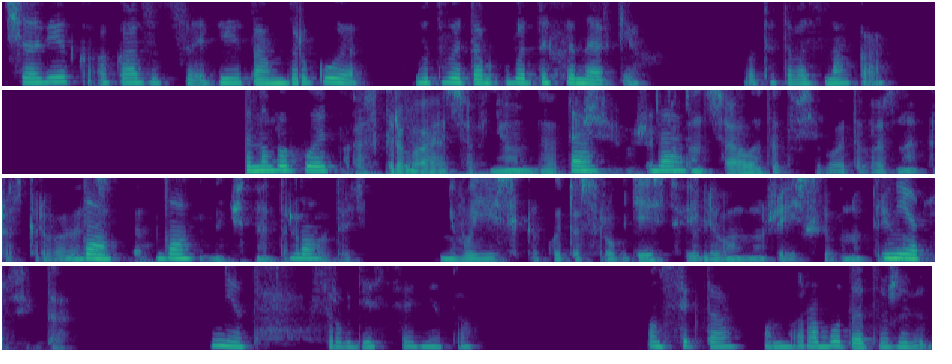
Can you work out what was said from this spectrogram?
человек оказывается, или там другое, вот в, этом, в этих энергиях вот этого знака. Оно выходит. Раскрывается в нем, да? То Да, есть уже да, потенциал этот всего этого знака да, раскрывается, да? да, И начинает да. работать. У него есть какой-то срок действия или он уже, если внутри, он Нет, всегда? нет, срок действия нету. Он всегда, он работает уже.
